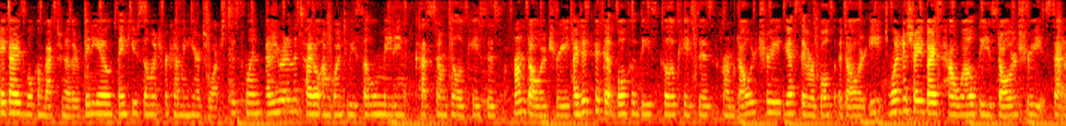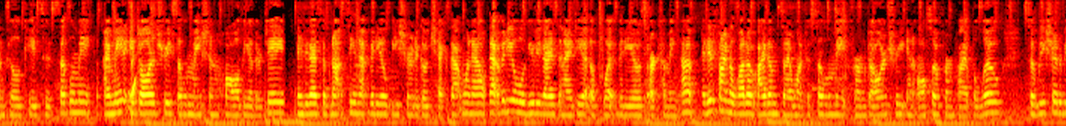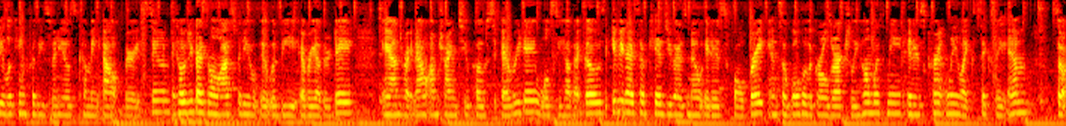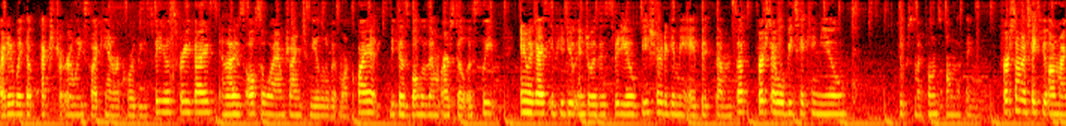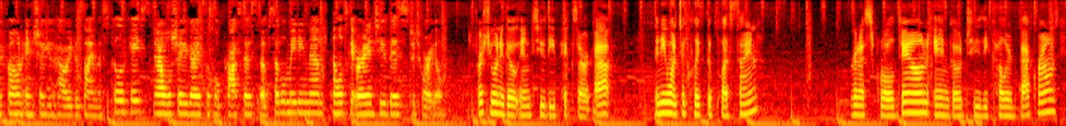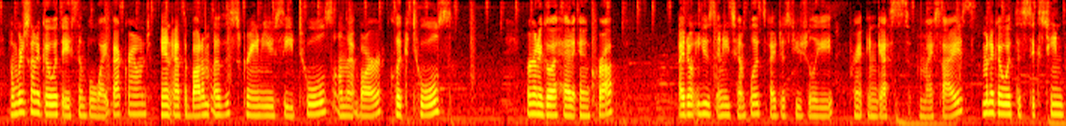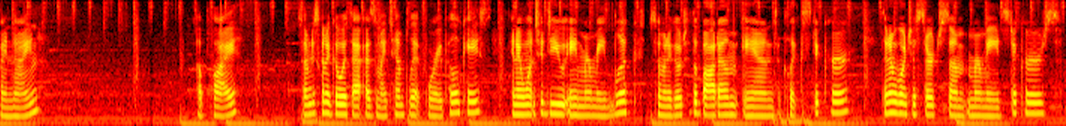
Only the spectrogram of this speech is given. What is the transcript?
Hey guys, welcome back to another video. Thank you so much for coming here to watch this one. As you read in the title, I'm going to be sublimating custom pillowcases from Dollar Tree. I did pick up both of these pillowcases from Dollar Tree. Yes, they were both a dollar each. I wanted to show you guys how well these Dollar Tree satin pillowcases sublimate. I made a Dollar Tree sublimation haul the other day. If you guys have not seen that video, be sure to go check that one out. That video will give you guys an idea of what videos are coming up. I did find a lot of items that I want to sublimate from Dollar Tree and also from Five Below, so be sure to be looking for these videos coming out out very soon. I told you guys in the last video it would be every other day and right now I'm trying to post every day. We'll see how that goes. If you guys have kids, you guys know it is fall break and so both of the girls are actually home with me. It is currently like 6 a.m. So I did wake up extra early so I can record these videos for you guys and that is also why I'm trying to be a little bit more quiet because both of them are still asleep. Anyway guys, if you do enjoy this video, be sure to give me a big thumbs up. First I will be taking you Oops, my phone's on the thing. First, I'm gonna take you on my phone and show you how I designed this pillowcase. And I will show you guys the whole process of sublimating them. And let's get right into this tutorial. First, you wanna go into the PicsArt app. Then you want to click the plus sign. We're gonna scroll down and go to the colored backgrounds. And we're just gonna go with a simple white background. And at the bottom of the screen, you see tools on that bar. Click tools. We're gonna go ahead and crop. I don't use any templates. I just usually print and guess my size. I'm gonna go with the 16 by 9. Apply. So I'm just gonna go with that as my template for a pillowcase. And I want to do a mermaid look. So I'm gonna go to the bottom and click sticker. Then I'm going to search some mermaid stickers.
